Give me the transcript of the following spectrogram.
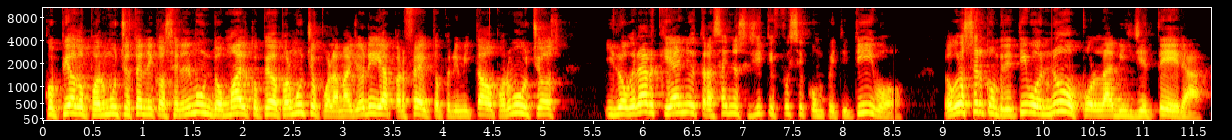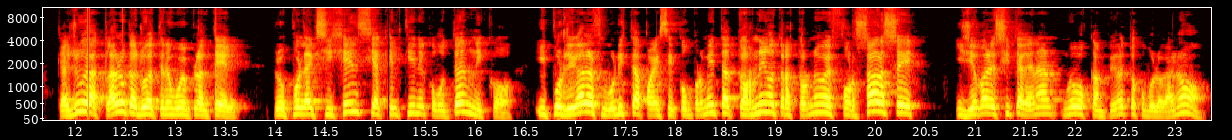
copiado por muchos técnicos en el mundo, mal copiado por muchos, por la mayoría, perfecto, pero imitado por muchos, y lograr que año tras año City fuese competitivo. Logró ser competitivo no por la billetera, que ayuda, claro que ayuda a tener buen plantel, pero por la exigencia que él tiene como técnico y por llegar al futbolista para que se comprometa torneo tras torneo a esforzarse y llevar el City a ganar nuevos campeonatos como lo ganó.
